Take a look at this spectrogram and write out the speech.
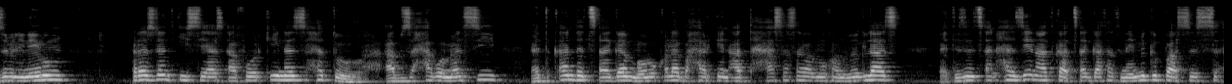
ዝብል እዩ ነይሩ ፕረዚደንት ኢሳያስ ኣፈወርቂ ነዚ ሕቱ ኣብ ዝሓቦ መልሲ እቲ ቀንዲ ፀገም መበቆላ ባሕርኢን ኣተሓሳሰባ ምዃኑ ብምግላጽ እቲ ዝጸንሐ ዜናትካ ጸጋታት ናይ ምግባር ስስአ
